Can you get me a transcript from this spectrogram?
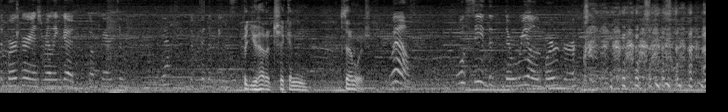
The burger is really good compared to yeah the Philippines. But you had a chicken sandwich. Well, we'll see the, the real burger.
